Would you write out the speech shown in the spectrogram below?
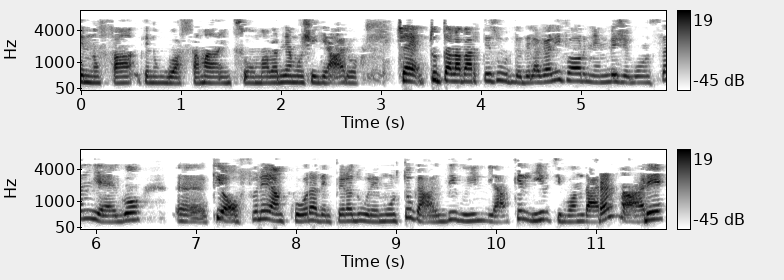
che non fa, che non guasta mai, insomma, parliamoci chiaro. C'è tutta la parte sud della California invece con San Diego eh, che offre ancora temperature molto calde, quindi anche lì si può andare al mare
